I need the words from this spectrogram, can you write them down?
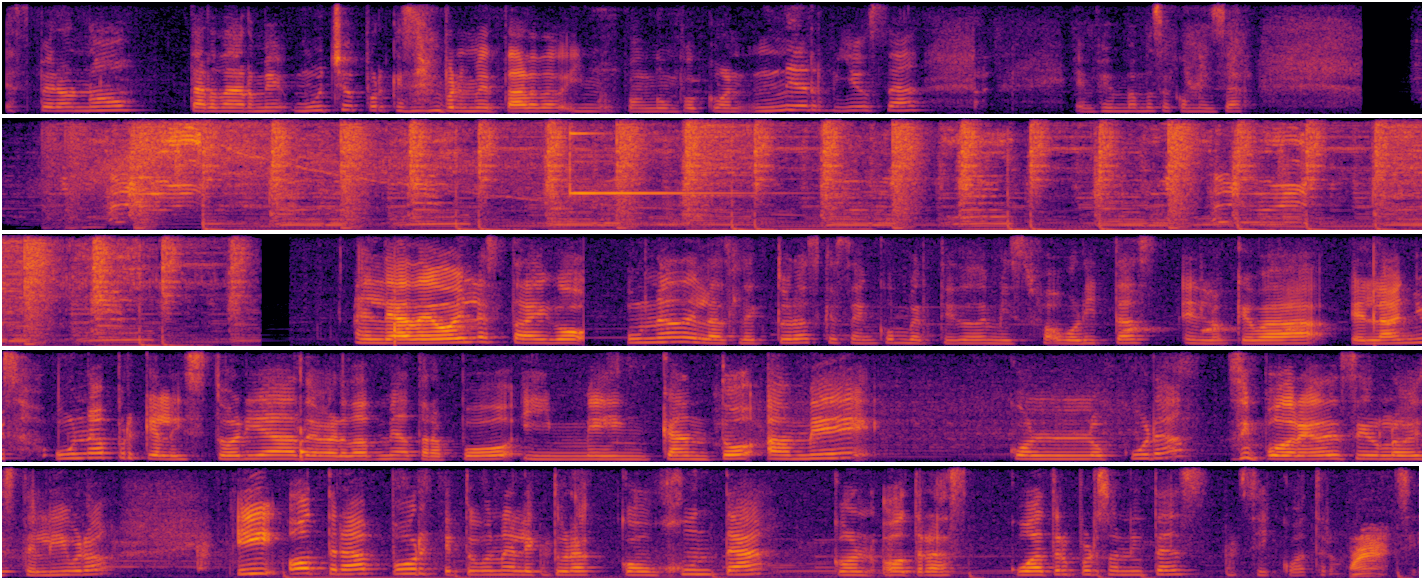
Espero no tardarme mucho porque siempre me tardo y me pongo un poco nerviosa. En fin, vamos a comenzar. El día de hoy les traigo una de las lecturas que se han convertido de mis favoritas en lo que va el año. Una porque la historia de verdad me atrapó y me encantó. Amé con locura, si podría decirlo, este libro. Y otra porque tuve una lectura conjunta con otras cuatro personitas, sí, cuatro, sí,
